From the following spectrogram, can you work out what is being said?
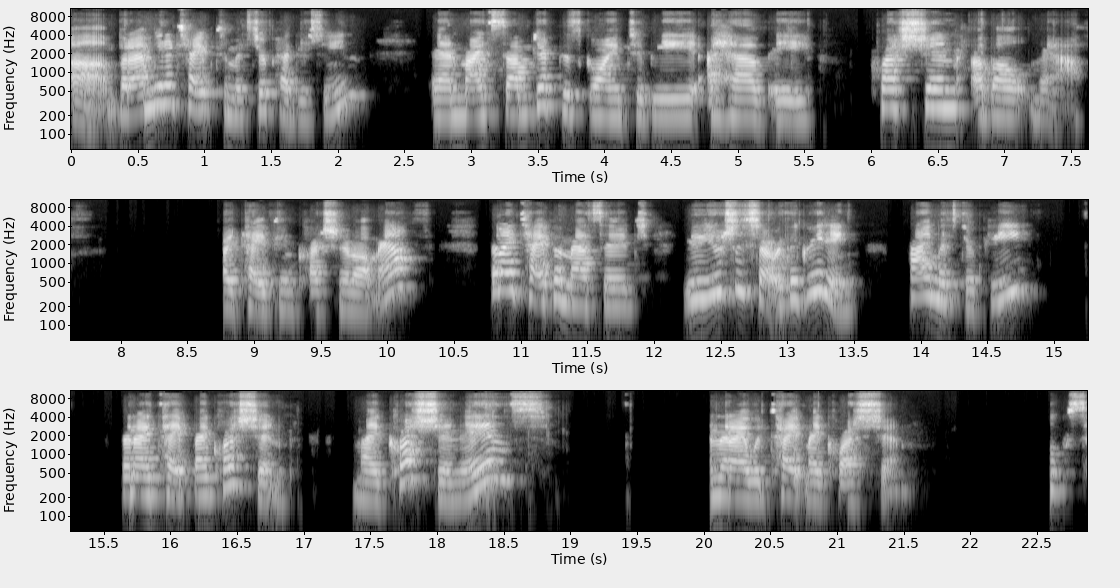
Um, but I'm going to type to Mr. Pedrosine, and my subject is going to be I have a question about math. I type in question about math, then I type a message. You usually start with a greeting. Hi, Mr. P. Then I type my question. My question is, and then I would type my question. Oops.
